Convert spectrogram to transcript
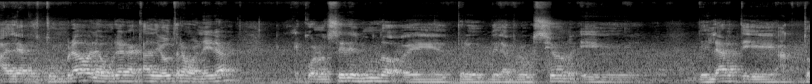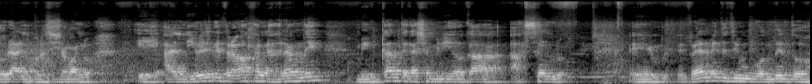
al acostumbrado a laburar acá de otra manera, eh, conocer el mundo eh, de la producción, eh, del arte actoral, por así llamarlo, eh, al nivel que trabajan las grandes, me encanta que hayan venido acá a hacerlo. Eh, realmente estoy muy contento,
